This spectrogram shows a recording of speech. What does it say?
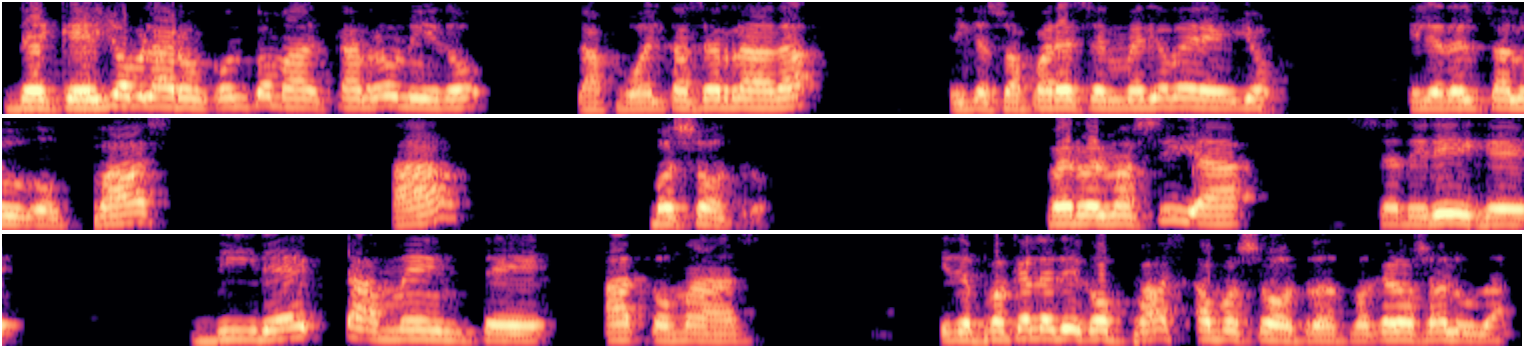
de que ellos hablaron con Tomás, están reunidos, la puerta cerrada, y Jesús aparece en medio de ellos y le da el saludo, paz a vosotros. Pero el Masías se dirige directamente a Tomás y después que le digo paz a vosotros, después que lo saluda,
